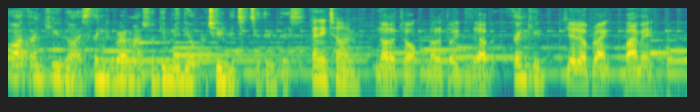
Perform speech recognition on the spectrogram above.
Well, I thank you guys. Thank you very much for giving me the opportunity to do this. Anytime. Not at all. Not at all. You deserve it. Thank you. Cheerio, Frank. Bye, mate.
